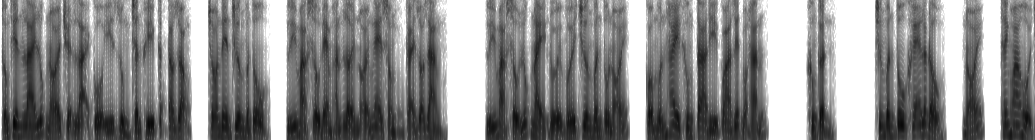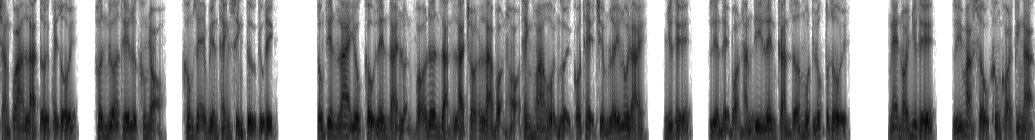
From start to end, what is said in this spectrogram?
Tống Thiên Lai lúc nói chuyện lại cố ý dùng chân khí cất cao giọng, cho nên Trương Vân Tô, Lý Mạc Sầu đem hắn lời nói nghe xong cái rõ ràng. Lý mạc sầu lúc này đối với trương vân tô nói có muốn hay không ta đi qua giết bọn hắn? Không cần. Trương vân tô khẽ lắc đầu nói thanh hoa hội chẳng qua là tới quấy dối hơn nữa thế lực không nhỏ không dễ biến thành sinh tử cựu địch. Tống thiên lai yêu cầu lên đài luận võ đơn giản là cho là bọn họ thanh hoa hội người có thể chiếm lấy lôi đài như thế liền để bọn hắn đi lên cản rỡ một lúc tốt rồi. Nghe nói như thế lý mạc sầu không khỏi kinh ngạc,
